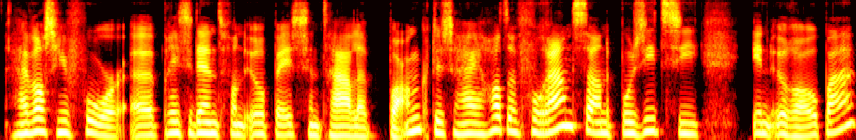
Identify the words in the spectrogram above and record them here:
Hij was hiervoor uh, president van de Europese Centrale Bank, dus hij had een vooraanstaande positie in Europa.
